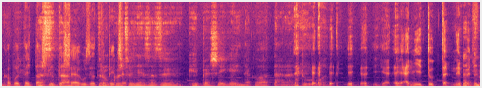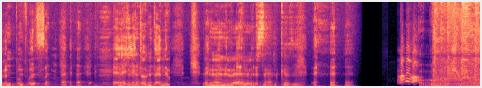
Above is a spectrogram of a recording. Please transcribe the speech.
kapott egy tassit, és elhúzott a picset. hogy ez az ő képességeinek a határán túl volt. Igen, ennyit tud tenni, hogy fölpofozza. ennyit tud tenni. Önverő szerkező. Na mi van?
